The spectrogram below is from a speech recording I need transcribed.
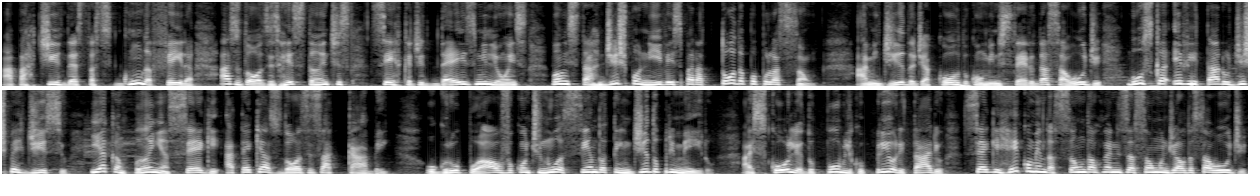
a partir desta segunda-feira, as doses restantes, cerca de 10 milhões, vão estar disponíveis para toda a população. A medida, de acordo com o Ministério da Saúde, busca evitar o desperdício e a campanha segue até que as doses acabem. O grupo-alvo continua sendo atendido primeiro. A escolha do público prioritário segue recomendação da Organização Mundial da Saúde,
